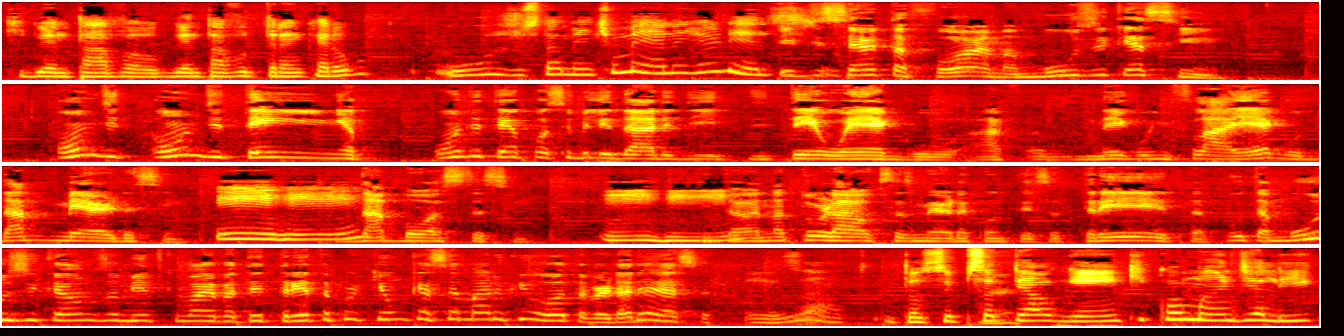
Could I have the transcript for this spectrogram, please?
que aguentava, aguentava o tranco, era o, o- justamente o manager deles. E de certa forma, música é assim. Onde, onde, tem, a, onde tem a possibilidade de, de ter o ego, a, o nego inflar ego, dá merda, assim. Uhum, Dá bosta, assim. uhum. Então é natural que essas merdas aconteçam. Treta. Puta, música é um dos ambientes que vai, vai ter treta porque um quer ser mais do que o outro. A verdade é essa. Exato. Então você precisa Né? ter alguém que comande ali e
